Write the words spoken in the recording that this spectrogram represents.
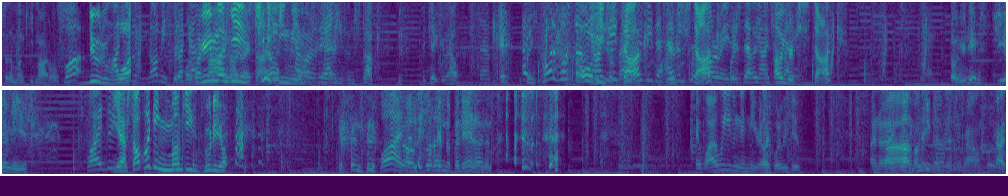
to the monkey models. What? Dude, what? lobby, Dude, what Green monkey is chasing me. Hammer. Daddies, I'm stuck. I can't get out. Hey, what was oh, that? Oh, behind he's you? That stuck? used to be the You're stuck? moderators, What is now that it's behind just Oh, bad. you're stuck? Oh, your name's Jimmy's. Why do you? Yeah, stop licking monkey's booty hole. Why? No, That's sucking the banana. specialize and then- Hey, why are we even in here? Like, what do we do? I know Uh, I didn't monkey say monkeying business. around, but Guys,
